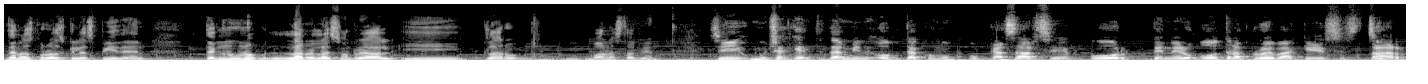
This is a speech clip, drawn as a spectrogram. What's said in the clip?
las pruebas que les piden, tengan la relación real y claro, van a estar bien. Sí, mucha gente también opta como por casarse por tener otra prueba que es estar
